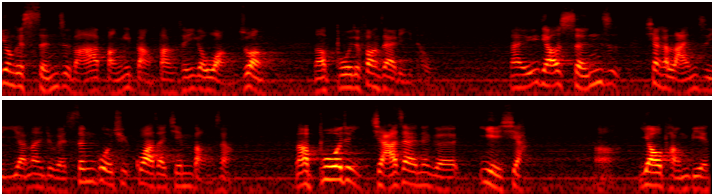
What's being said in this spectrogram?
用个绳子把它绑一绑，绑成一个网状，然后钵就放在里头。那有一条绳子像个篮子一样，那你就可以伸过去挂在肩膀上。然后钵就夹在那个腋下，啊腰旁边，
